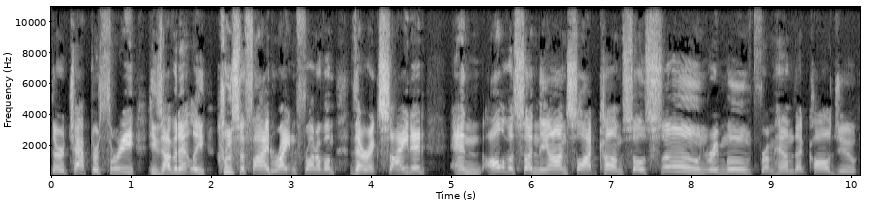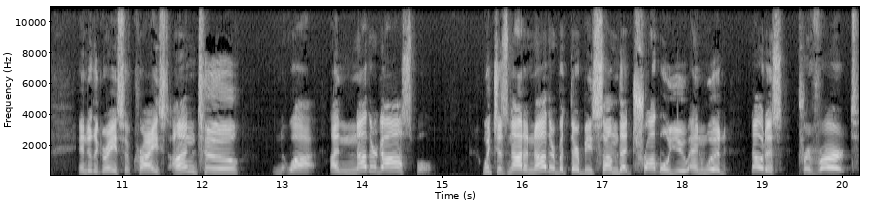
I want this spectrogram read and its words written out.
they're chapter 3. He's evidently crucified right in front of them. They're excited. And all of a sudden, the onslaught comes. So soon removed from him that called you into the grace of Christ unto what? Another gospel, which is not another, but there be some that trouble you and would, notice, pervert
